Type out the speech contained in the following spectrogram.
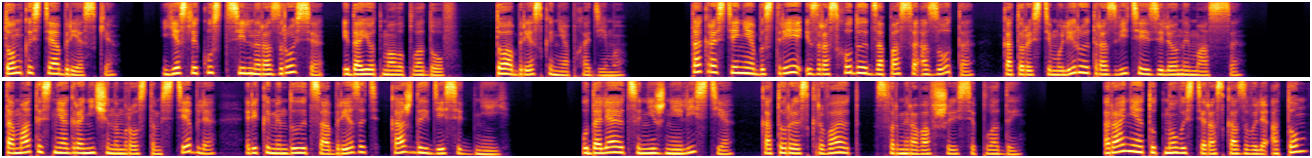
Тонкости обрезки. Если куст сильно разросся и дает мало плодов, то обрезка необходима. Так растение быстрее израсходует запасы азота, который стимулирует развитие зеленой массы. Томаты с неограниченным ростом стебля рекомендуется обрезать каждые 10 дней удаляются нижние листья, которые скрывают сформировавшиеся плоды. Ранее тут новости рассказывали о том,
